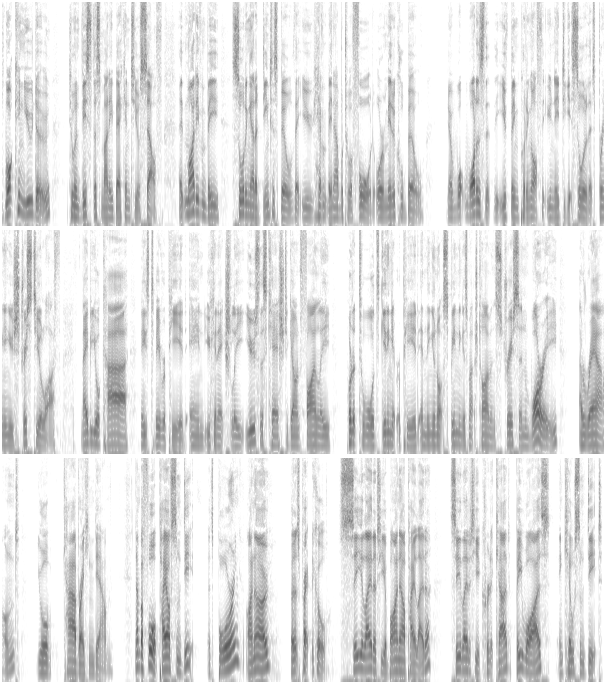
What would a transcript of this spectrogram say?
What can you do to invest this money back into yourself. It might even be sorting out a dentist bill that you haven't been able to afford or a medical bill. You know, what, what is it that you've been putting off that you need to get sorted that's bringing you stress to your life? Maybe your car needs to be repaired and you can actually use this cash to go and finally put it towards getting it repaired and then you're not spending as much time and stress and worry around your car breaking down. Number four, pay off some debt. It's boring, I know, but it's practical. See you later to your buy now, pay later. See you later to your credit card. Be wise and kill some debt.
